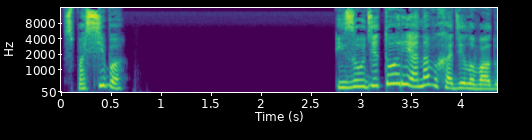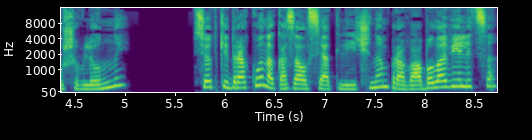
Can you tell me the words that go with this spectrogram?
«Спасибо». Из аудитории она выходила воодушевленной. Все-таки дракон оказался отличным, права была велица.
